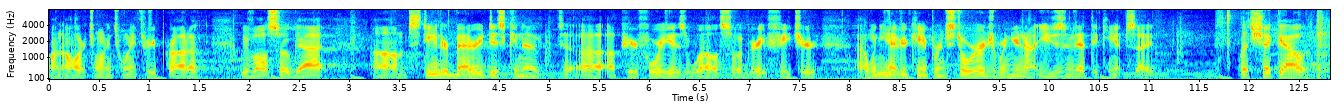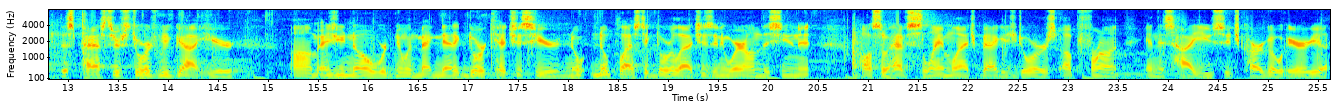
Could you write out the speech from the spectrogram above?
on all our 2023 product. We've also got um, standard battery disconnect uh, up here for you as well, so a great feature uh, when you have your camper in storage or when you're not using it at the campsite. Let's check out this pass-through storage we've got here. Um, as you know, we're doing magnetic door catches here. No, no plastic door latches anywhere on this unit. Also have slam latch baggage doors up front in this high usage cargo area.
